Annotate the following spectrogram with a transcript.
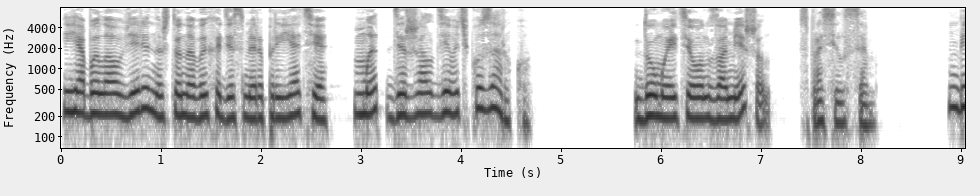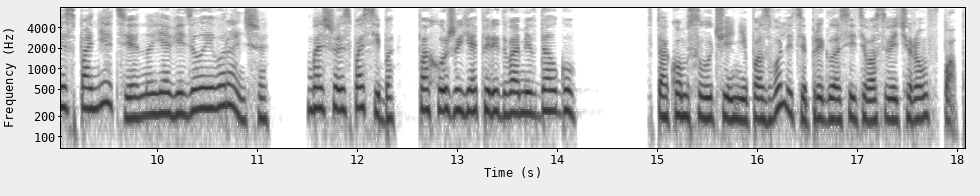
Я была уверена, что на выходе с мероприятия Мэтт держал девочку за руку. «Думаете, он замешан?» — спросил Сэм. «Без понятия, но я видела его раньше. Большое спасибо. Похоже, я перед вами в долгу». «В таком случае не позволите пригласить вас вечером в паб?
